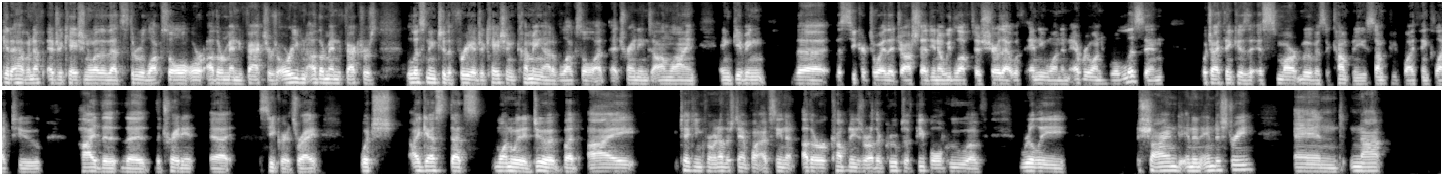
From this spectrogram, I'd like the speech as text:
get to have enough education, whether that's through Luxul or other manufacturers, or even other manufacturers listening to the free education coming out of Luxul at, at trainings online and giving the the secrets away that Josh said. You know, we'd love to share that with anyone and everyone who will listen, which I think is a smart move as a company. Some people I think like to hide the the the trading uh, secrets, right? Which I guess that's one way to do it. But I, taking from another standpoint, I've seen at other companies or other groups of people who have really shined in an industry and not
